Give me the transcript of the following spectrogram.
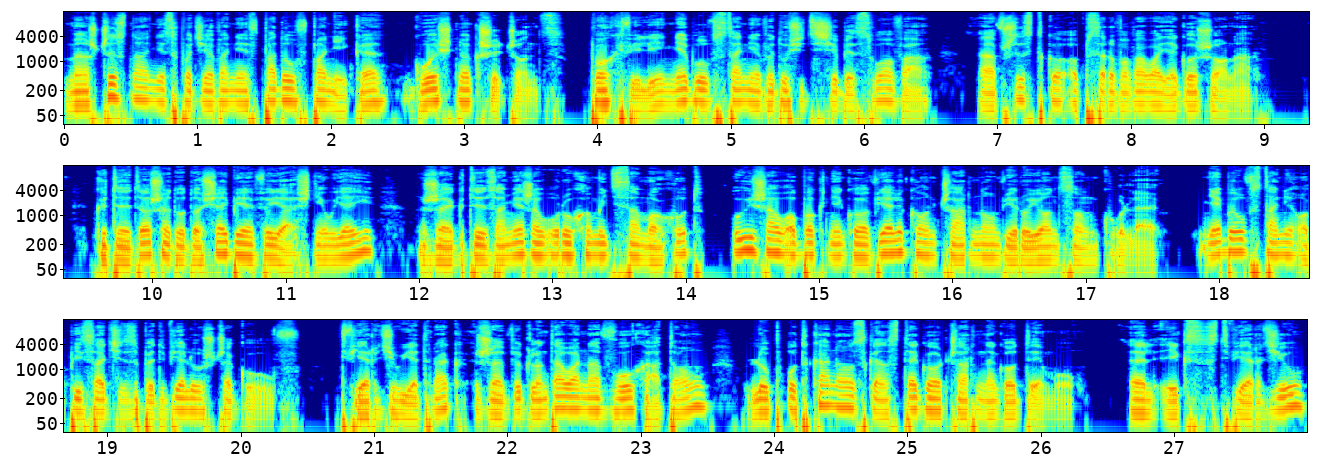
mężczyzna niespodziewanie wpadł w panikę, głośno krzycząc. Po chwili nie był w stanie wydusić z siebie słowa, a wszystko obserwowała jego żona. Gdy doszedł do siebie, wyjaśnił jej, że gdy zamierzał uruchomić samochód, ujrzał obok niego wielką czarną wirującą kulę. Nie był w stanie opisać zbyt wielu szczegółów. Twierdził jednak, że wyglądała na włochatą lub utkaną z gęstego czarnego dymu. LX stwierdził,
